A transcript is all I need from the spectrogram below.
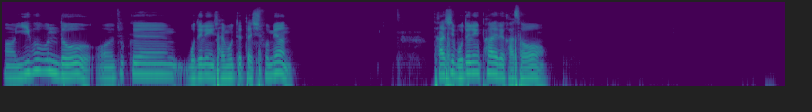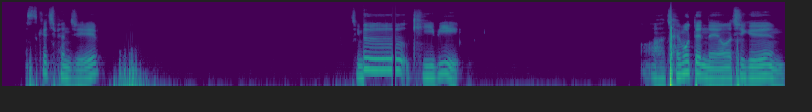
어, 이 부분도 어, 조금 모델링이 잘못됐다 싶으면 다시 모델링 파일에 가서 스케치 편집 지금 그 기입이 아, 잘못됐네요. 지금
